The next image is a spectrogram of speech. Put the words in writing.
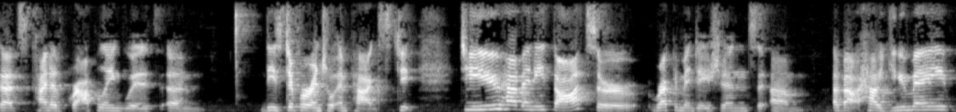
that's kind of grappling with um, these differential impacts. Do, do you have any thoughts or recommendations um, about how you may,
